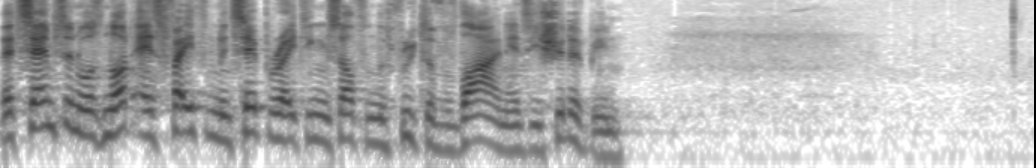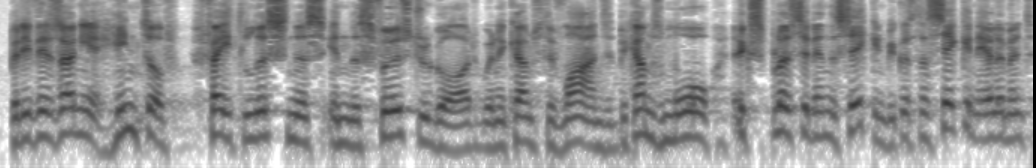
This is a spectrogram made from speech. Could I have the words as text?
that Samson was not as faithful in separating himself from the fruit of the vine as he should have been. But if there's only a hint of faithlessness in this first regard when it comes to vines, it becomes more explicit in the second, because the second element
